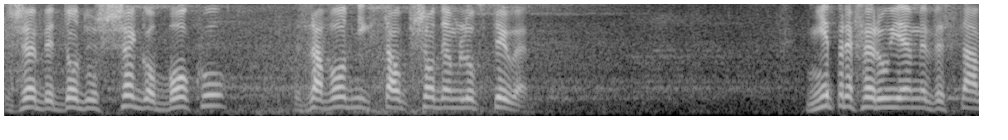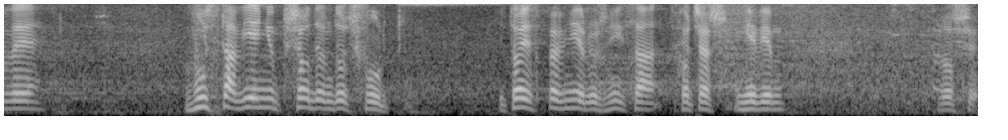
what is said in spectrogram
żeby do dłuższego boku zawodnik stał przodem lub tyłem. Nie preferujemy wystawy w ustawieniu przodem do czwórki. I to jest pewnie różnica, chociaż nie wiem. Proszę.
